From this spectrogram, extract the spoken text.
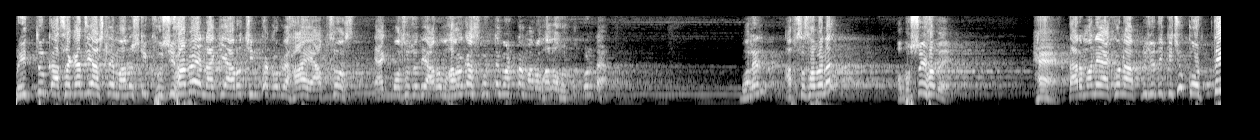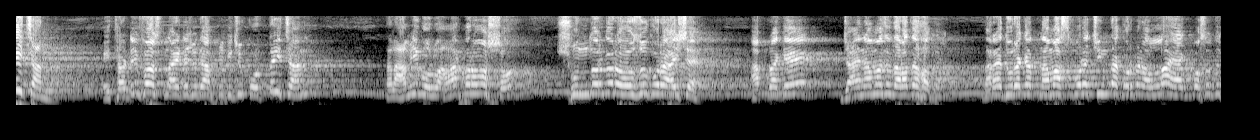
মৃত্যু কাছাকাছি আসলে মানুষ কি খুশি হবে নাকি আরও চিন্তা করবে, হায়, আফসোস? এক বছর যদি আরও ভালো কাজ করতে পারতাম, আরও ভালো হতো। কোনটা? বলেন, আফসোস হবে না? অবশ্যই হবে। হ্যাঁ তার মানে এখন আপনি যদি কিছু করতেই চান, এই থার্টি ফার্স্ট নাইটে যদি আপনি কিছু করতেই চান, তাহলে আমি বলব, আমার পরামর্শ, সুন্দর করে অজু করে আইসে আপনাকে জায় নামাজে দাঁড়াতে হবে। দাঁড়ায় দুরাকাত নামাজ পড়ে চিন্তা করবেন, আল্লাহ, এক বছর তো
